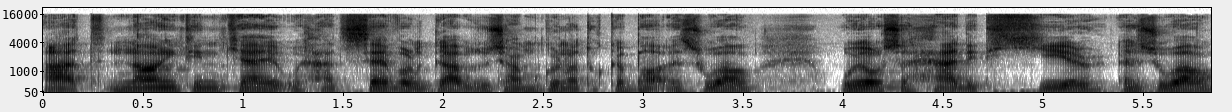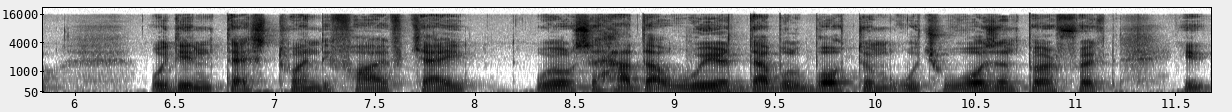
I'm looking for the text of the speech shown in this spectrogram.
at 19k we had several gaps which i'm going to talk about as well. We also had it here as well. We didn't test 25k we also had that weird double bottom which wasn't perfect. It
